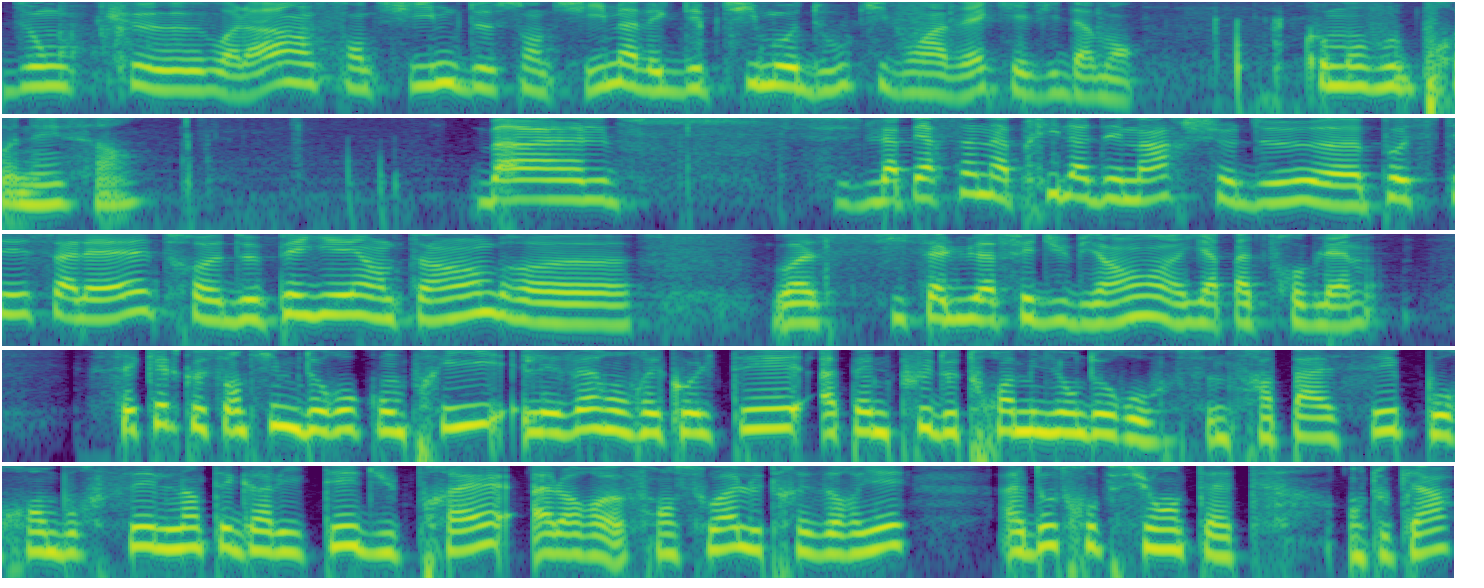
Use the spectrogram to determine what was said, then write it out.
Donc euh, voilà, un centime, deux centimes, avec des petits mots doux qui vont avec, évidemment. Comment vous le prenez, ça? Bah. La personne a pris la démarche de euh, poster sa lettre, de payer un timbre. Euh, bah, si ça lui a fait du bien, il n'y a pas de problème. Ces quelques centimes d'euros compris, les Verts ont récolté à peine plus de 3 millions d'euros. Ce ne sera pas assez pour rembourser l'intégralité du prêt. Alors euh, François, le trésorier, a d'autres options en tête. En tout cas,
